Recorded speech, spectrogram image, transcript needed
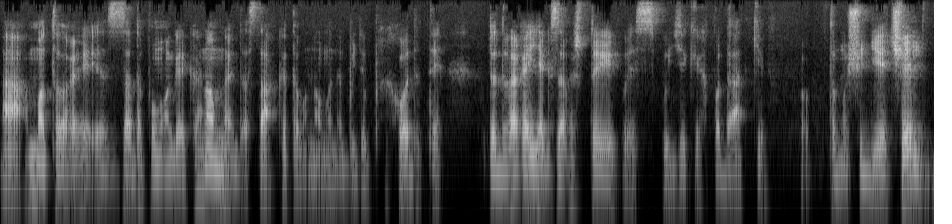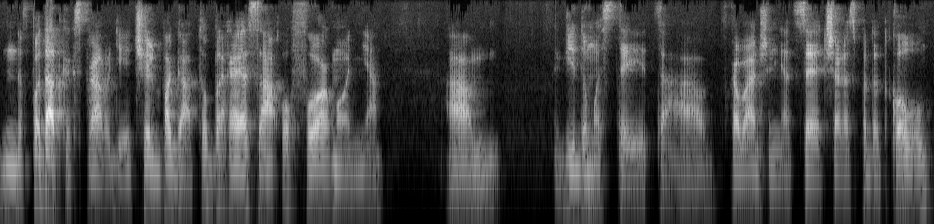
а, мотори за допомогою економної доставки, то воно мене буде приходити до дверей, як завжди, без будь-яких податків. Тому що DHL, не в податках справа DHL багато бере за оформлення а, відомостей та впровадження це через податкову.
